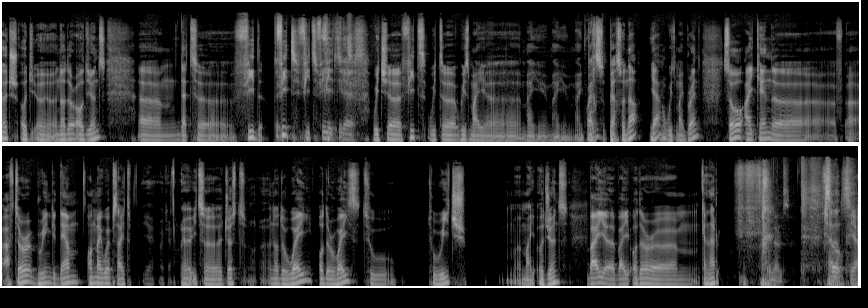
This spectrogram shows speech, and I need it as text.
touch audi- uh, another audience um, that uh, feed fit fit fit, yes. which uh, fit with uh, with my uh, my my my pers- persona yeah Mhm. with my brand so i can after bring them on my website Yeah, okay. uh, it's uh, just another way other ways to to reach my audience by uh, by other um, canal channels. channels yeah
